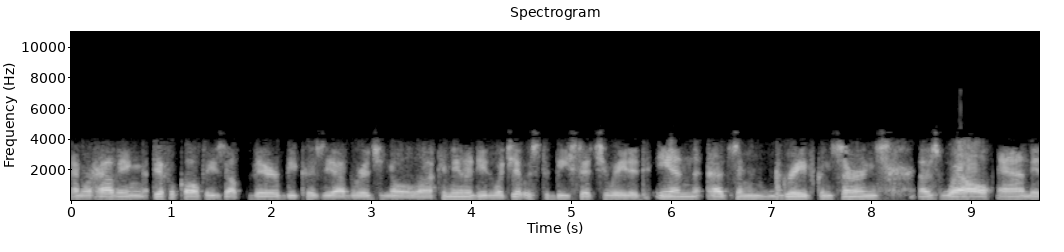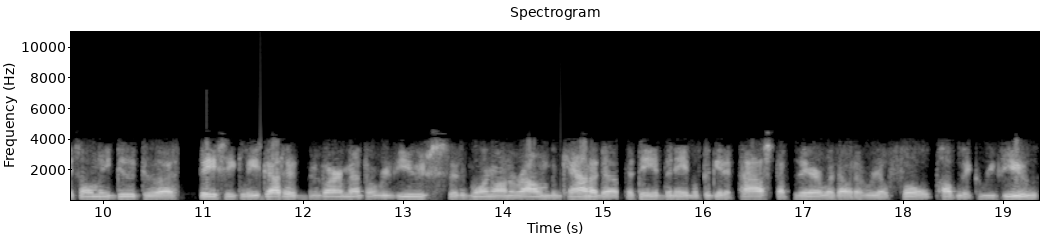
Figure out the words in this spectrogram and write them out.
and were having difficulties up there because the Aboriginal uh, community which it was to be situated in had some grave concerns as well. And it's only due to a basically gutted environmental reviews that are going on around in Canada that they have been able to get it passed up there without a real full public review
